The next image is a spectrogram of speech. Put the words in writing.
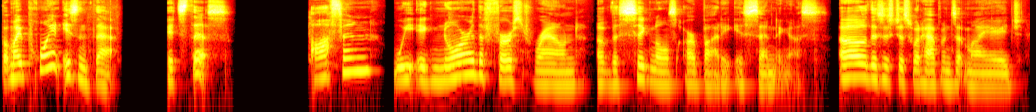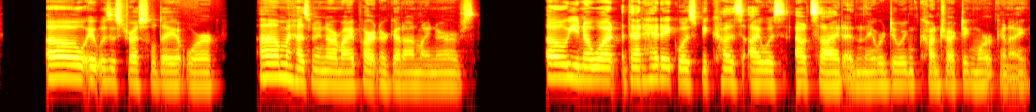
But my point isn't that. It's this. Often we ignore the first round of the signals our body is sending us. Oh, this is just what happens at my age. Oh, it was a stressful day at work. Oh, my husband or my partner got on my nerves. Oh, you know what? That headache was because I was outside and they were doing contracting work and I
